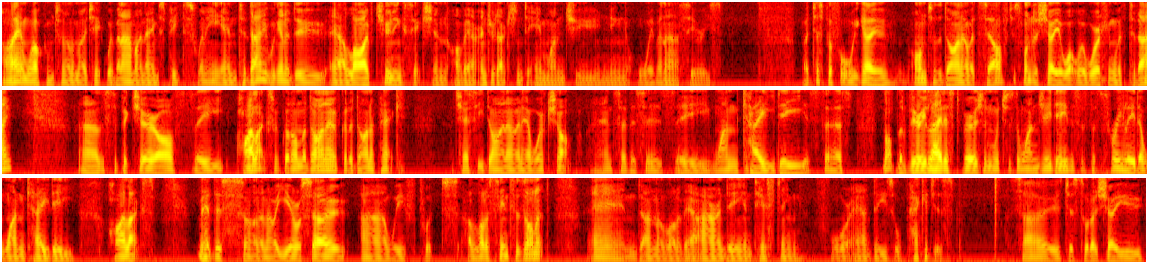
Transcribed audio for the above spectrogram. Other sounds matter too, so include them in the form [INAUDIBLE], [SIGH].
Hi and welcome to another Motec webinar. My name's Pete Swinney and today we're going to do our live tuning section of our Introduction to M1 Tuning webinar series. But just before we go on to the dyno itself, just wanted to show you what we're working with today. Uh, this is a picture of the Hilux we've got on the dyno. We've got a Dynapack a chassis dyno in our workshop and so this is the 1KD. It's the not the very latest version, which is the 1GD. This is the 3 litre 1KD Hilux. We had this, I don't know, a year or so. Uh, we've put a lot of sensors on it and done a lot of our R&D and testing for our diesel packages. So just thought I'd show you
